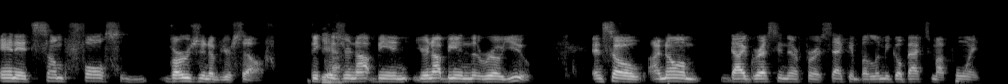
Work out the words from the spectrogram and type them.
and it's some false version of yourself because yeah. you're not being you're not being the real you. And so I know I'm digressing there for a second, but let me go back to my point.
